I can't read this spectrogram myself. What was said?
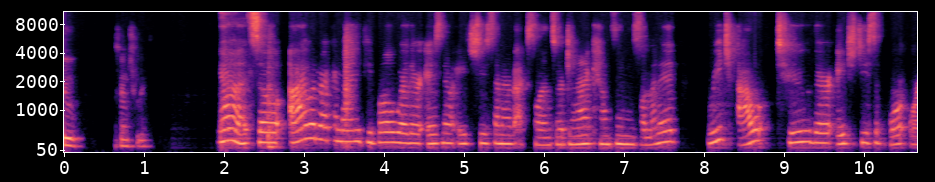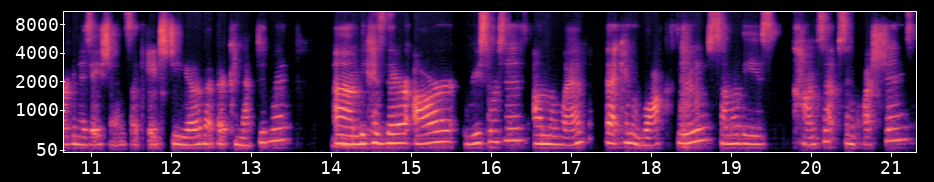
do essentially? Yeah, so I would recommend people where there is no HD Center of Excellence or genetic counseling is limited, reach out to their HD support organizations like HDO that they're connected with. um, because there are resources on the web that can walk through some of these concepts and questions.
